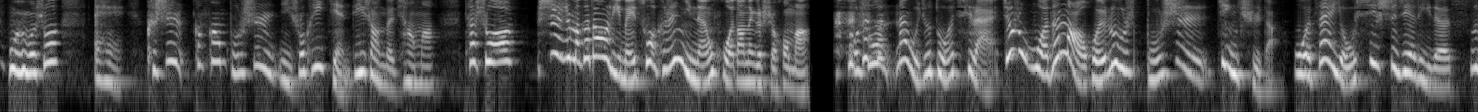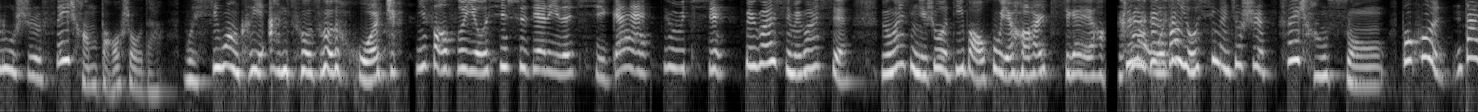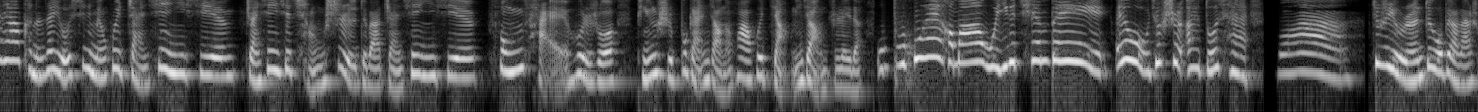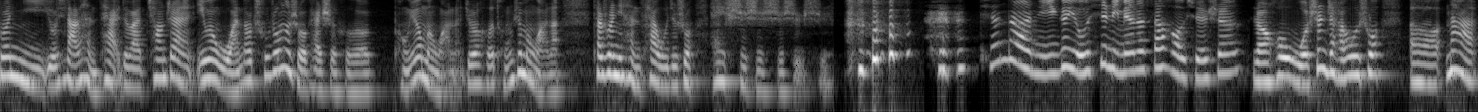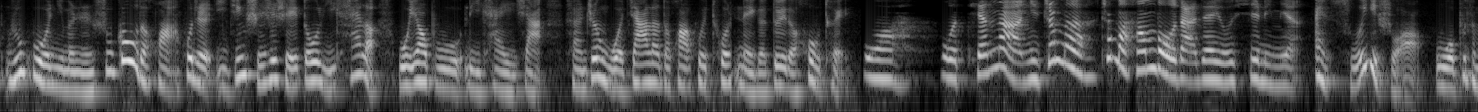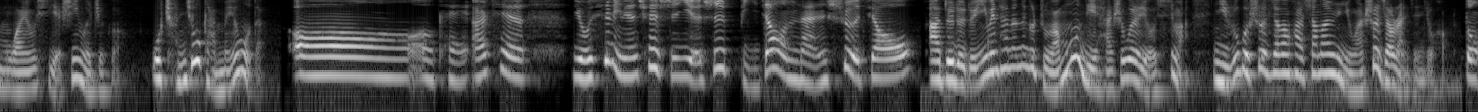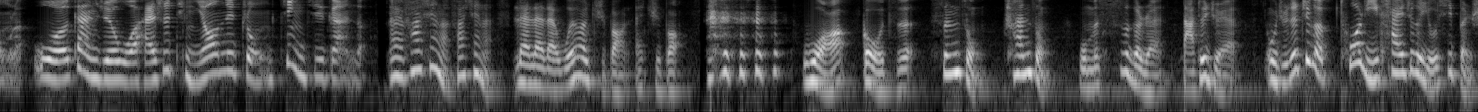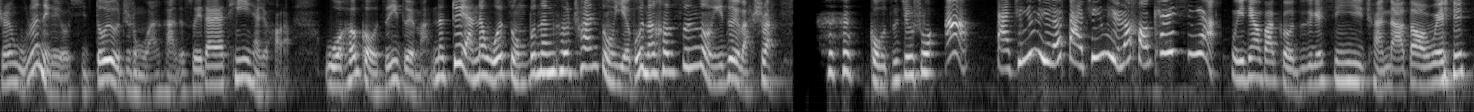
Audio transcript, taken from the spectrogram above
我我说，哎，可是刚刚不是你说可以捡地上的枪吗？他说是这么个道理，没错。可是你能活到那个时候吗？我说那我就躲起来。就是我的脑回路不是进取的，我在游戏世界里的思路是非常保守的。我希望可以暗搓搓的活着。你仿佛游戏世界里的乞丐。对不起。没关系，没关系，没关系。你说我低保户也好，还是乞丐也好，真的，我到游戏里面就是非常怂。包括大家可能在游戏里面会展现一些，展现一些强势，对吧？展现一些风采，或者说平时不敢讲的话会讲一讲之类的。我不会，好吗？我一个谦卑。哎呦，就是哎，躲起来。哇，就是有人对我表达说你游戏打得很菜，对吧？枪战，因为我玩到初中的时候开始和朋友们玩了，就是和同学们玩了。他说你很菜，我就说，哎，是是是是是。天哪，你一个游戏里面的三好学生。然后我甚至还会说，呃，那如果你们人数够的话，或者已经谁谁谁都离开了，我要不离开一下，反正我加了的话会拖哪个队的后腿。哇，我天呐，你这么这么 humble 打在游戏里面？哎，所以说啊，我不怎么玩游戏也是因为这个，我成就感没有的。哦，OK，而且游戏里面确实也是比较难社交啊。对对对，因为它的那个主要目的还是为了游戏嘛。你如果社交的话，相当于你玩社交软件就好了。懂了，我感觉我还是挺要那种竞技感的。哎，发现了，发现了！来来来，我要举报，来举报。我狗子、森总、川总，我们四个人打对决。我觉得这个脱离开这个游戏本身，无论哪个游戏都有这种玩法的，所以大家听一下就好了。我和狗子一对嘛，那对啊，那我总不能和川总，也不能和孙总一对吧，是吧？狗子就说啊，打情侣了，打情侣了，好开心啊！我一定要把狗子这个心意传达到位。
